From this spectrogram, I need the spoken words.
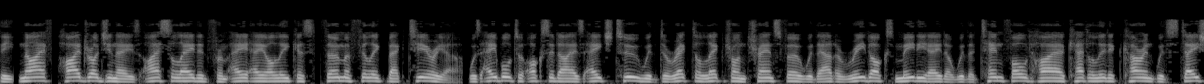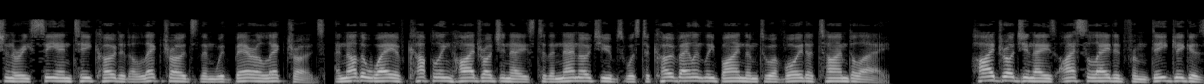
The NiFe hydrogenase isolated from A. aeolicus thermophilic bacteria was able to oxidize H2 with direct electron transfer without a redox mediator with a tenfold higher catalytic current with stationary CNT-coated electrodes than with bare electrodes. Another way of coupling hydrogenase to the nanotubes was to covalently bind them to avoid a time delay. Hydrogenase isolated from D. gigas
